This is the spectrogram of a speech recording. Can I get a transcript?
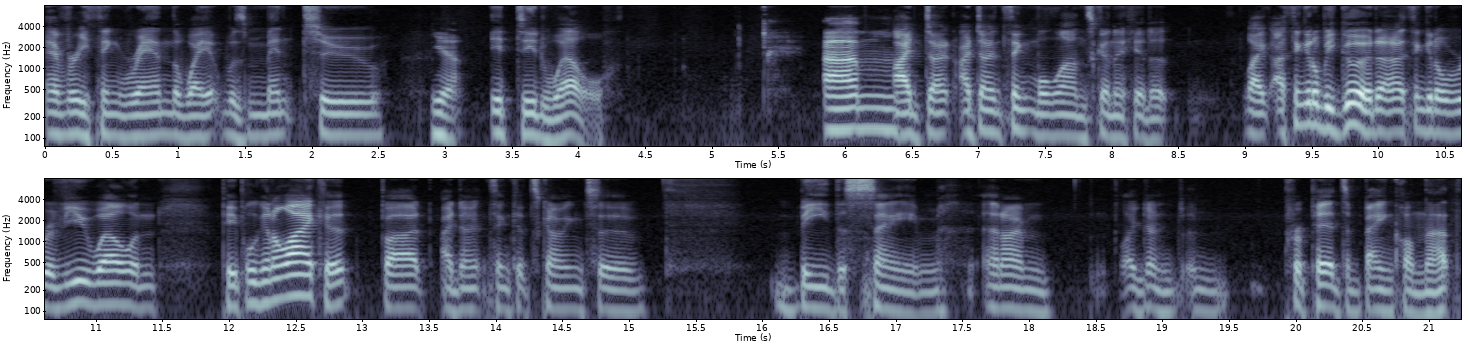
Everything ran the way it was meant to. yeah. It did well. Um. I don't I don't think Mulan's gonna hit it. Like I think it'll be good and I think it'll review well and people are gonna like it, but I don't think it's going to be the same. And I'm like I'm, I'm prepared to bank on that.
